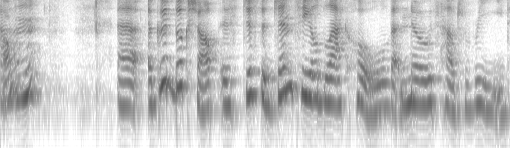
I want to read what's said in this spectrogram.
Ja. Mm. Uh, a good bookshop is just a genteel black hole that knows how to read.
